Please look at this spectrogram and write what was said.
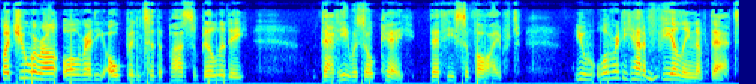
but you were already open to the possibility that he was okay, that he survived. You already had a Mm-hmm. feeling of that.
